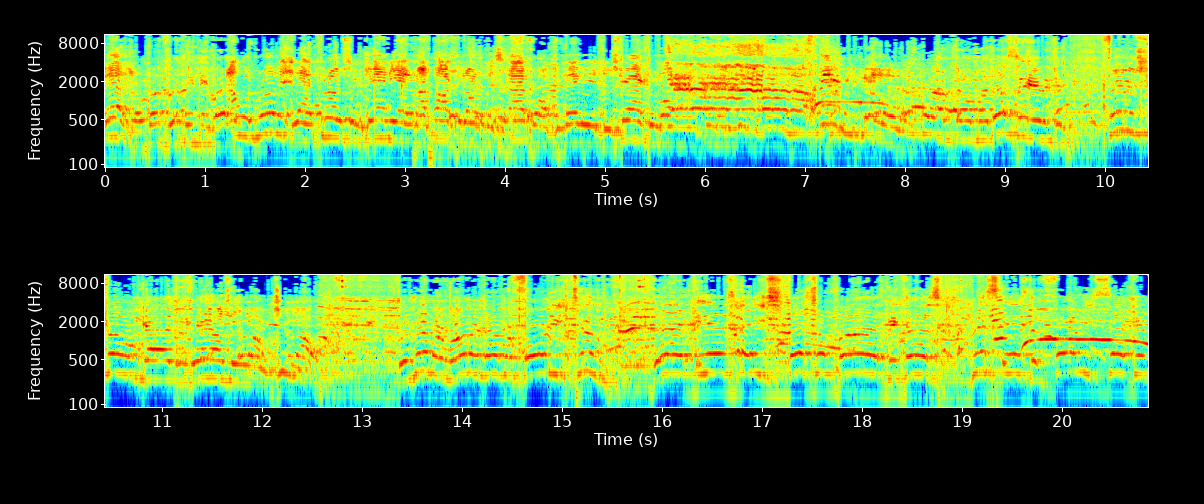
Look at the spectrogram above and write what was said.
Yeah. You know, not let me be late. I would run it and I'd throw some candy out of my pocket onto the sidewalk and maybe it'd distract them long enough for me to we go. That's what I'm talking about. That's the energy. Strong, guys on. Remember, runner number 42. There is a special prize because this is the 42nd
